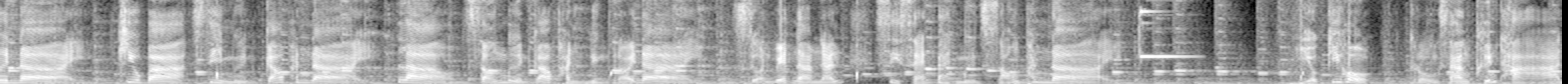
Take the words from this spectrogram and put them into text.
0 0 นาย คิวบา 49,000 นาย ลาว 29,100 นาย ส่วนเวียดนามนั้น 482,000 นาย ยกที่ 6 โครงสร้างพื้นฐาน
